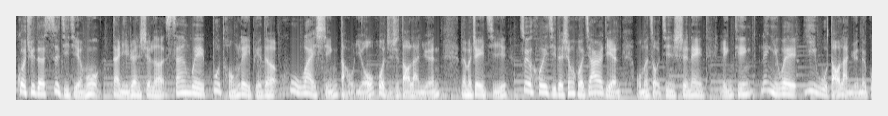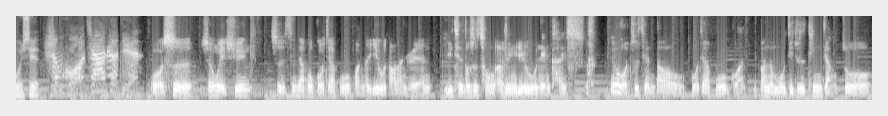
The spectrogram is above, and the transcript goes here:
过去的四集节目带你认识了三位不同类别的户外型导游或者是导览员。那么这一集最后一集的生活加热点，我们走进室内，聆听另一位义务导览员的故事。生活加热点，我是沈伟勋，是新加坡国家博物馆的义务导览员。一切都是从二零一五年开始，因为我之前到国家博物馆，一般的目的就是听讲座，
